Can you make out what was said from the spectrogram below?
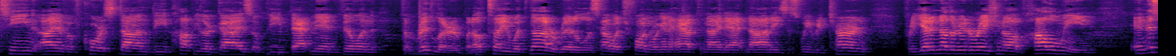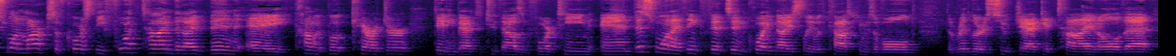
2017. I have, of course, donned the popular guise of the Batman villain, the Riddler, but I'll tell you what's not a riddle is how much fun we're going to have tonight at Nonie's as we return for yet another iteration of Halloween. And this one marks, of course, the fourth time that I've been a comic book character dating back to 2014. And this one, I think, fits in quite nicely with costumes of old, the Riddler's suit jacket, tie, and all of that.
